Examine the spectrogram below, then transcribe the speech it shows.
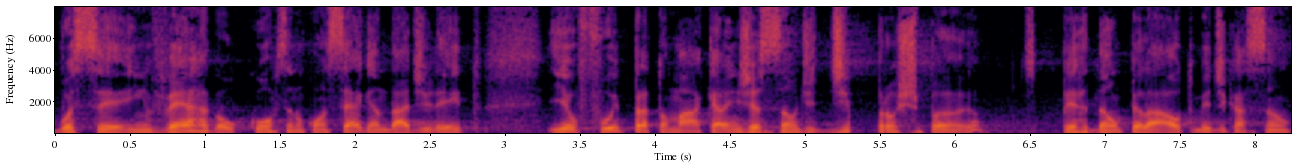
Você enverga o corpo, você não consegue andar direito. E eu fui para tomar aquela injeção de diprospan. Eu, perdão pela automedicação,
